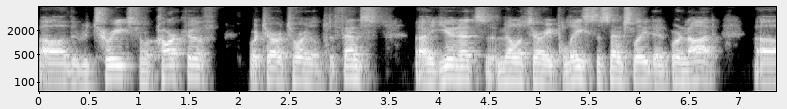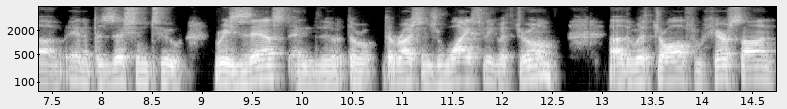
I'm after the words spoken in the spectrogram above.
Uh, the retreats from Kharkov were territorial defense uh, units, military police, essentially, that were not uh, in a position to resist, and the, the, the Russians wisely withdrew them. Uh, the withdrawal from Kherson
